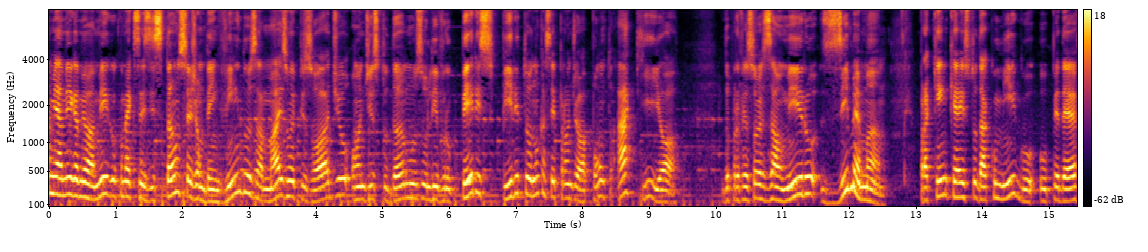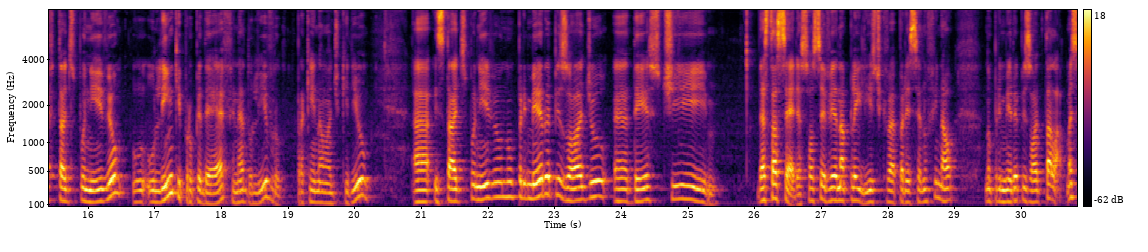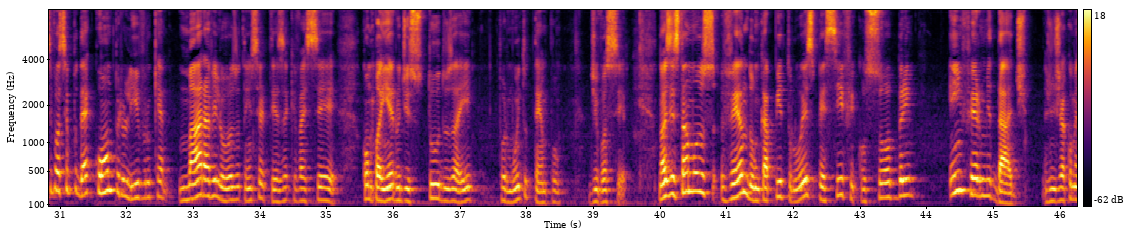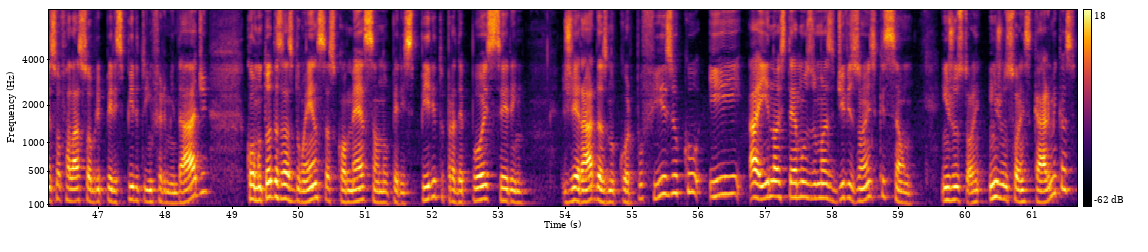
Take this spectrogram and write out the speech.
Olá, minha amiga, meu amigo, como é que vocês estão? Sejam bem-vindos a mais um episódio onde estudamos o livro Perispírito. Eu nunca sei para onde eu aponto. Aqui, ó, do professor Zalmiro Zimmermann. Para quem quer estudar comigo, o PDF está disponível. O, o link para o PDF né, do livro, para quem não adquiriu, uh, está disponível no primeiro episódio uh, deste desta série. É só você ver na playlist que vai aparecer no final no primeiro episódio está lá. Mas se você puder, compre o livro que é maravilhoso. Tenho certeza que vai ser companheiro de estudos aí por muito tempo de você. Nós estamos vendo um capítulo específico sobre enfermidade. A gente já começou a falar sobre perispírito e enfermidade, como todas as doenças começam no perispírito para depois serem geradas no corpo físico, e aí nós temos umas divisões que são injunções, kármicas,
